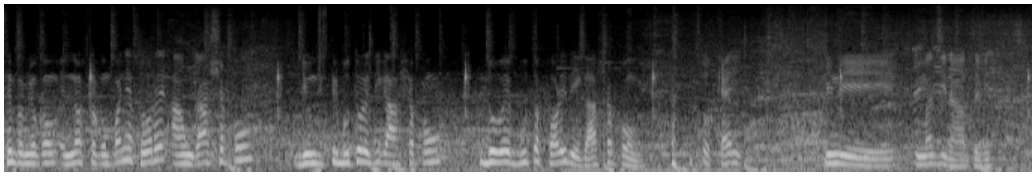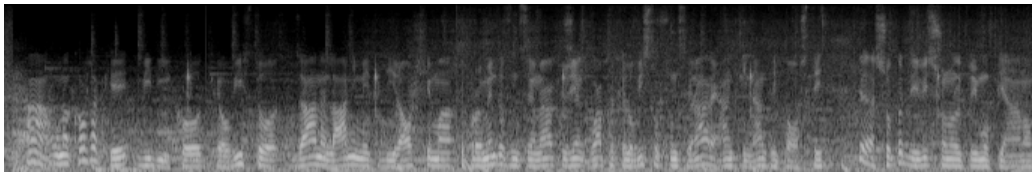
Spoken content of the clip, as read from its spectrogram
sempre il, mio, il nostro accompagnatore ha un gashapon di un distributore di gashapon dove butta fuori dei gashapon. Ok? Quindi immaginatevi Ah, una cosa che vi dico, che ho visto già nell'anime di Hiroshima, che probabilmente funzionerà così anche qua perché l'ho visto funzionare anche in altri posti, io adesso per dirvi sono al primo piano.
